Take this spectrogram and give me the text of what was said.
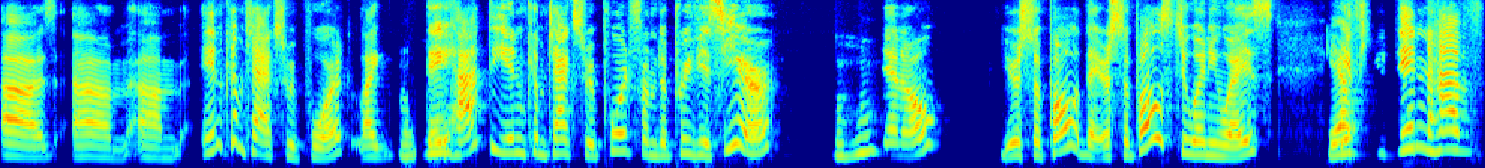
uh um, um income tax report. Like mm-hmm. they had the income tax report from the previous year. Mm-hmm. You know, you're supposed they're supposed to anyways. Yep. If you didn't have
